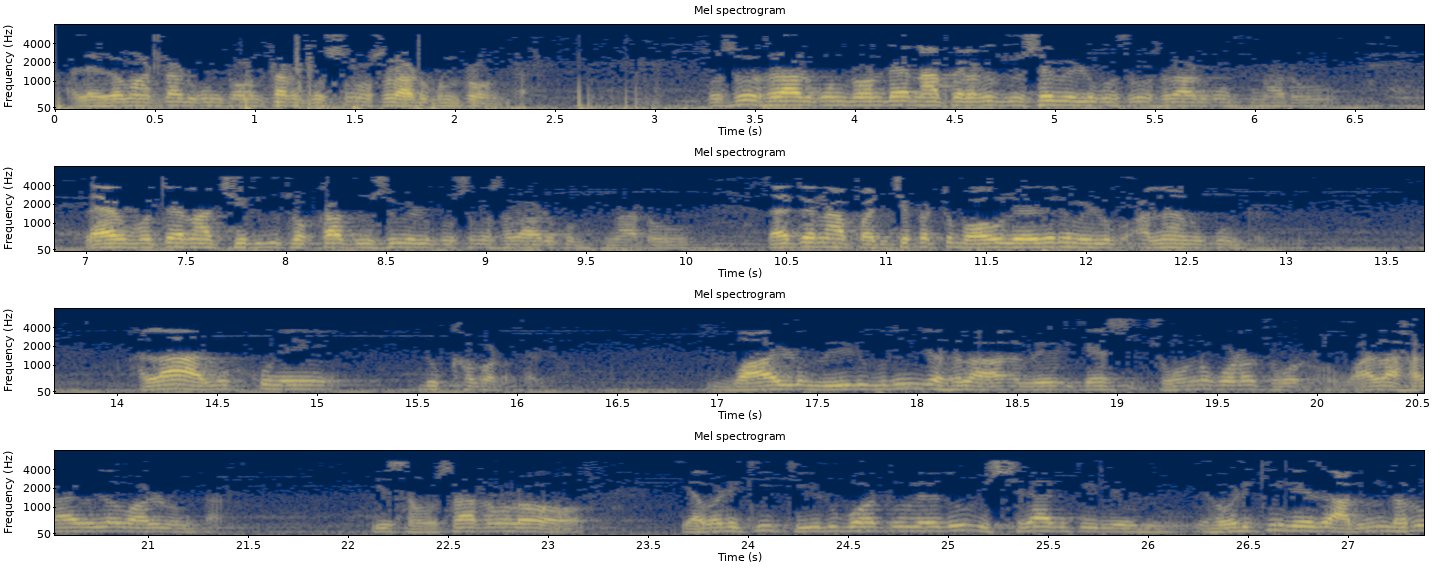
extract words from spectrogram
వాళ్ళు ఏదో మాట్లాడుకుంటూ ఉంటారు గుసగుసలు ఆడుకుంటూ ఉంటారు. గుసగుసలు ఆడుకుంటూ ఉంటే నా పిల్లలు చూసే వీళ్ళు గుసగుసలు ఆడుకుంటున్నారు లేకపోతే నా చిరుగు చొక్కా చూసి వీళ్ళు కుసగుసలాడుకుంటున్నారు. లేకపోతే నా పంచకట్టు బాగులేదని వీళ్ళు అని అనుకుంటాడు. అలా అనుకుని దుఃఖపడతాడు. వాళ్ళు వీడి గురించి అసలు వీడి కేసు చూడను కూడా చూడరు. వాళ్ళ హడావిలో వాళ్ళు ఉంటారు. ఈ సంసారంలో ఎవరికీ తీరుబాటు లేదు విశ్రాంతి లేదు. ఎవరికీ లేదు. అందరూ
